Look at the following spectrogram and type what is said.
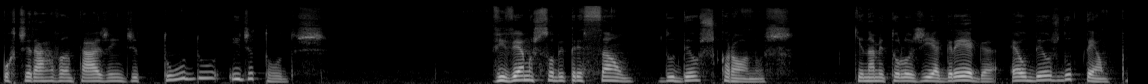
por tirar vantagem de tudo e de todos. Vivemos sob pressão do deus Cronos, que na mitologia grega é o deus do tempo.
